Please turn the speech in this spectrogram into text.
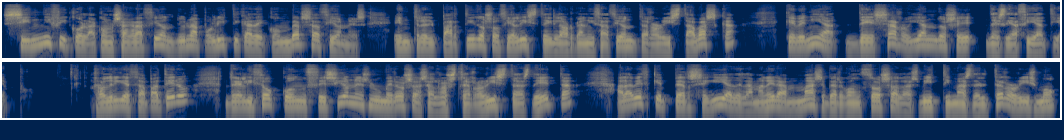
significó la consagración de una política de conversaciones entre el Partido Socialista y la organización terrorista vasca que venía desarrollándose desde hacía tiempo. Rodríguez Zapatero realizó concesiones numerosas a los terroristas de ETA, a la vez que perseguía de la manera más vergonzosa a las víctimas del terrorismo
